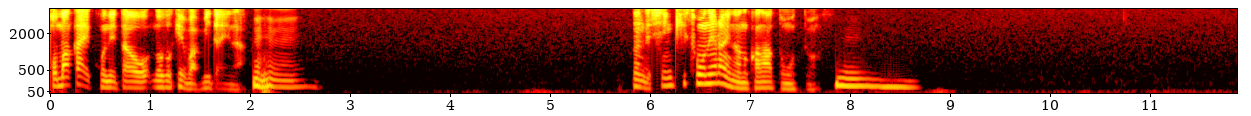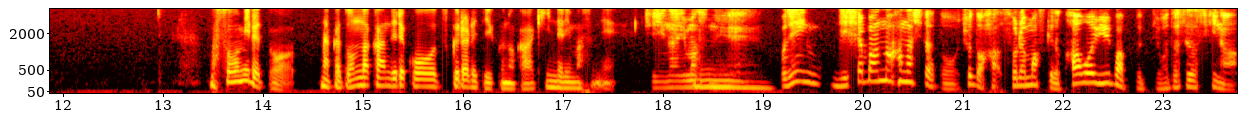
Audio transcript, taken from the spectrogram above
細かい小ネタを除けばみたいな。うん。なんで新規層狙いなのかなと思ってます。うん。まあ、そう見ると、なんかどんな感じでこう作られていくのか気になりますね。気になりますね。個人、実写版の話だと、ちょっとは、それますけど、カーボーイビバップっていう私が好きな、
